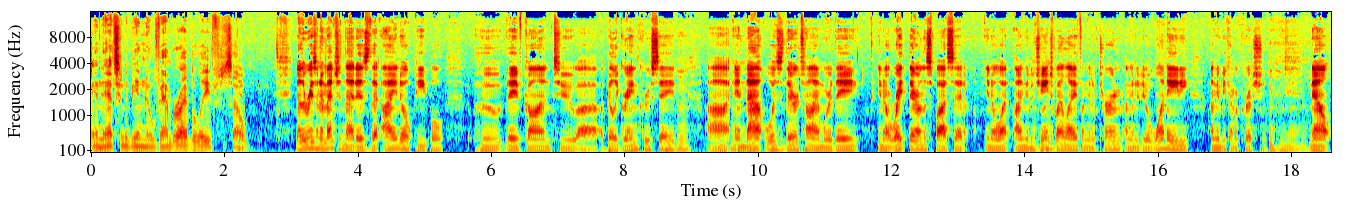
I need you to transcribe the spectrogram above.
and Yeah. that's going to be in November, I believe. So Now, the reason I mention that is that I know people who they've gone to uh, a Billy Graham crusade, Mm-hmm. uh, and that was their time where they, you know, right there on the spot said, you know what, I'm going to Mm-hmm. change my life. I'm going to turn. I'm going to do a 180. I'm going to become a Christian. Mm-hmm. Now,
